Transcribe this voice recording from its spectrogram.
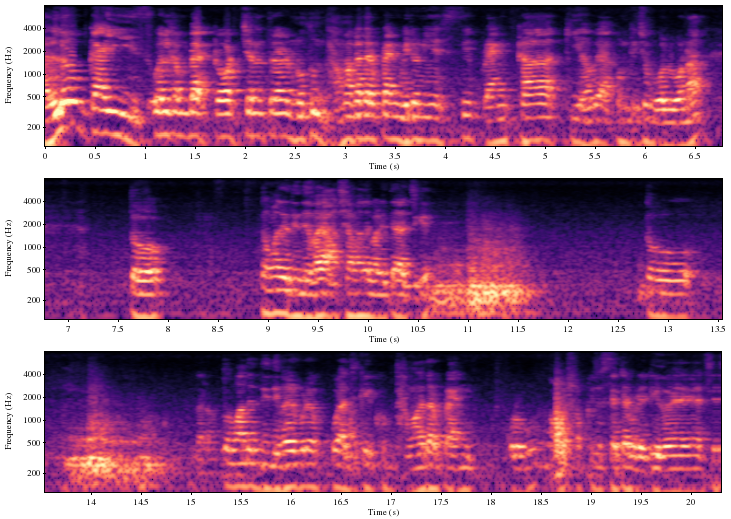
Hello guys welcome back to our channel তো আর নতুন ধামাকাদার প্র্যাঙ্ক ভিডিও নিয়ে এসেছি। প্র্যাঙ্কটা কি হবে এখন কিছু বলব না। তো তোমাদের দিদি ভাই আছে আমাদের বাড়িতে আজকে। তো তোমাদের দিদি ভাইয়ের উপরে আজকে খুব ধামাকাদার প্র্যাঙ্ক করব। আমার সব কিছু সেট আপ রেডি হয়ে গেছে।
